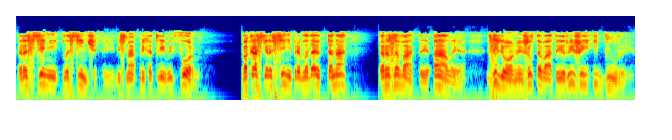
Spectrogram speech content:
растений пластинчатые, весьма прихотливой формы. В окраске растений преобладают тона розоватые, алые, зеленые, желтоватые, рыжие и бурые.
